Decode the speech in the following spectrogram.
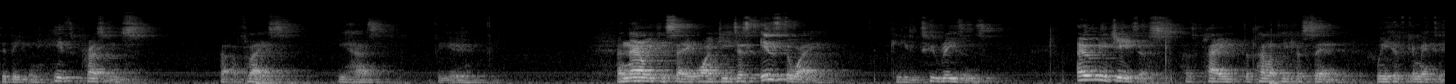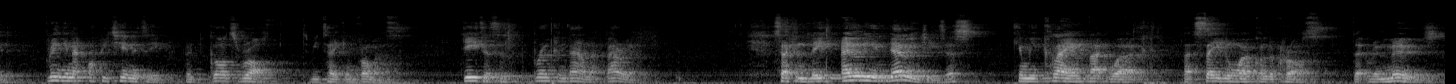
to be in His presence for a place He has for you. And now we can say why Jesus is the way. I can give you two reasons. Only Jesus has paid the penalty for sin we have committed bringing that opportunity for God's wrath to be taken from us. Jesus has broken down that barrier. Secondly, only in knowing Jesus can we claim that work, that saving work on the cross that removes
